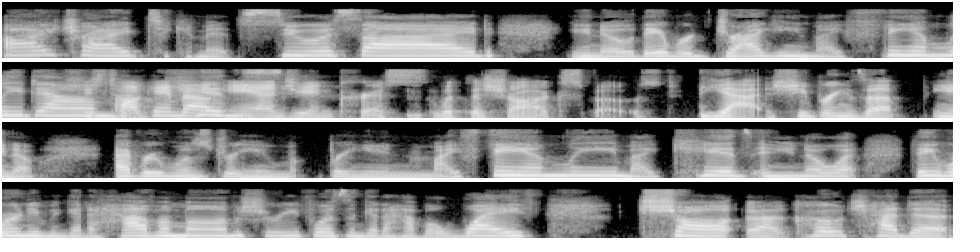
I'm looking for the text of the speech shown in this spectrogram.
I tried to commit suicide. You know, they were dragging my family down. She's talking about Angie and Chris with the Shah exposed. yeah, she brings up, you know, everyone's dream bringing my family, my kids, and you know what? They weren't even going to have a mom. Sharrieff wasn't going to have a wife. Shah, uh, coach had to,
